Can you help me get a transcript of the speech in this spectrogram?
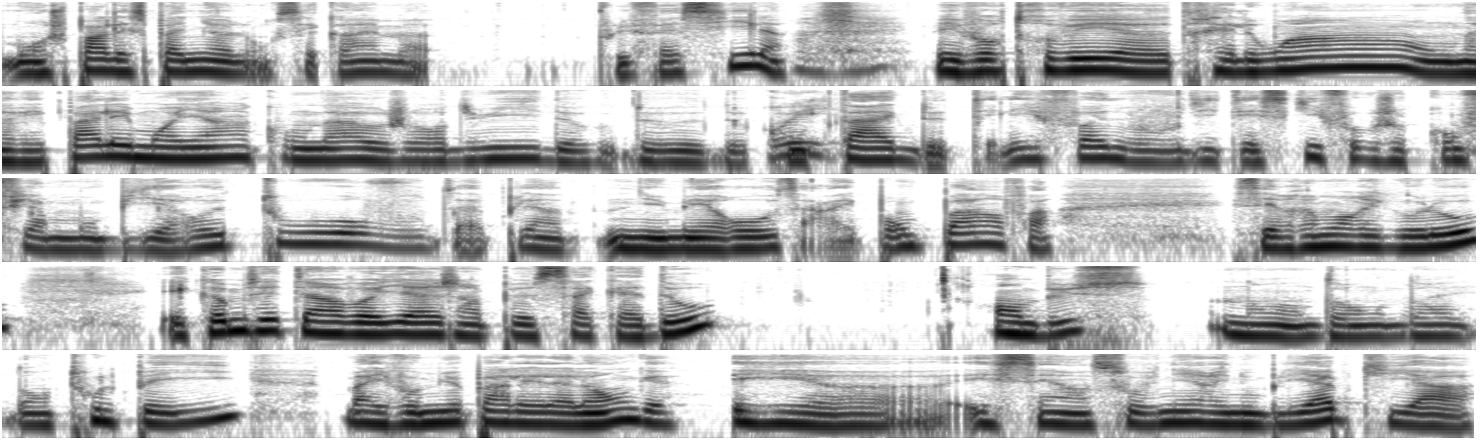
bon, je parle espagnol, donc c'est quand même plus facile, mmh. mais vous vous retrouvez euh, très loin. On n'avait pas les moyens qu'on a aujourd'hui de, de, de, contact, oui. de téléphone. Vous vous dites est-ce qu'il faut que je confirme mon billet retour? Vous appelez un numéro, ça répond pas. Enfin, c'est vraiment rigolo. Et comme c'était un voyage un peu sac à dos, en bus, dans, dans, dans, dans tout le pays, bah, il vaut mieux parler la langue. Et, euh, et c'est un souvenir inoubliable qui a,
